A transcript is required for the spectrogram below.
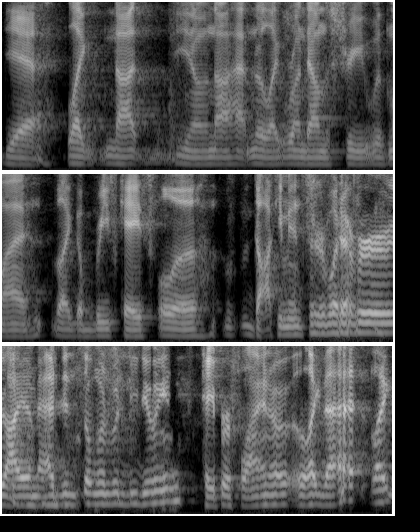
yeah, like not you know not having to like run down the street with my like a briefcase full of documents or whatever I imagine someone would be doing, paper flying or like that, like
